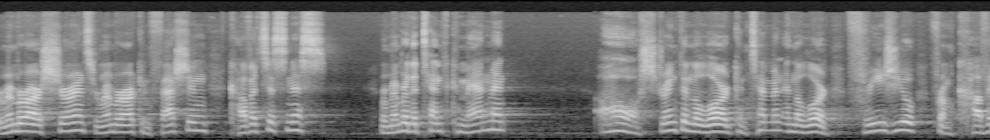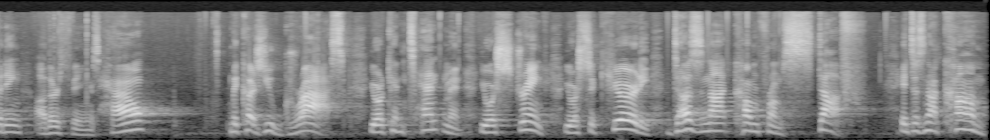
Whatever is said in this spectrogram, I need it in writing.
Remember our assurance? Remember our confession? Covetousness? Remember the 10th commandment? Oh, strength in the Lord, contentment in the Lord frees you from coveting other things. How? Because you grasp your contentment, your strength, your security does not come from stuff. It does not come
